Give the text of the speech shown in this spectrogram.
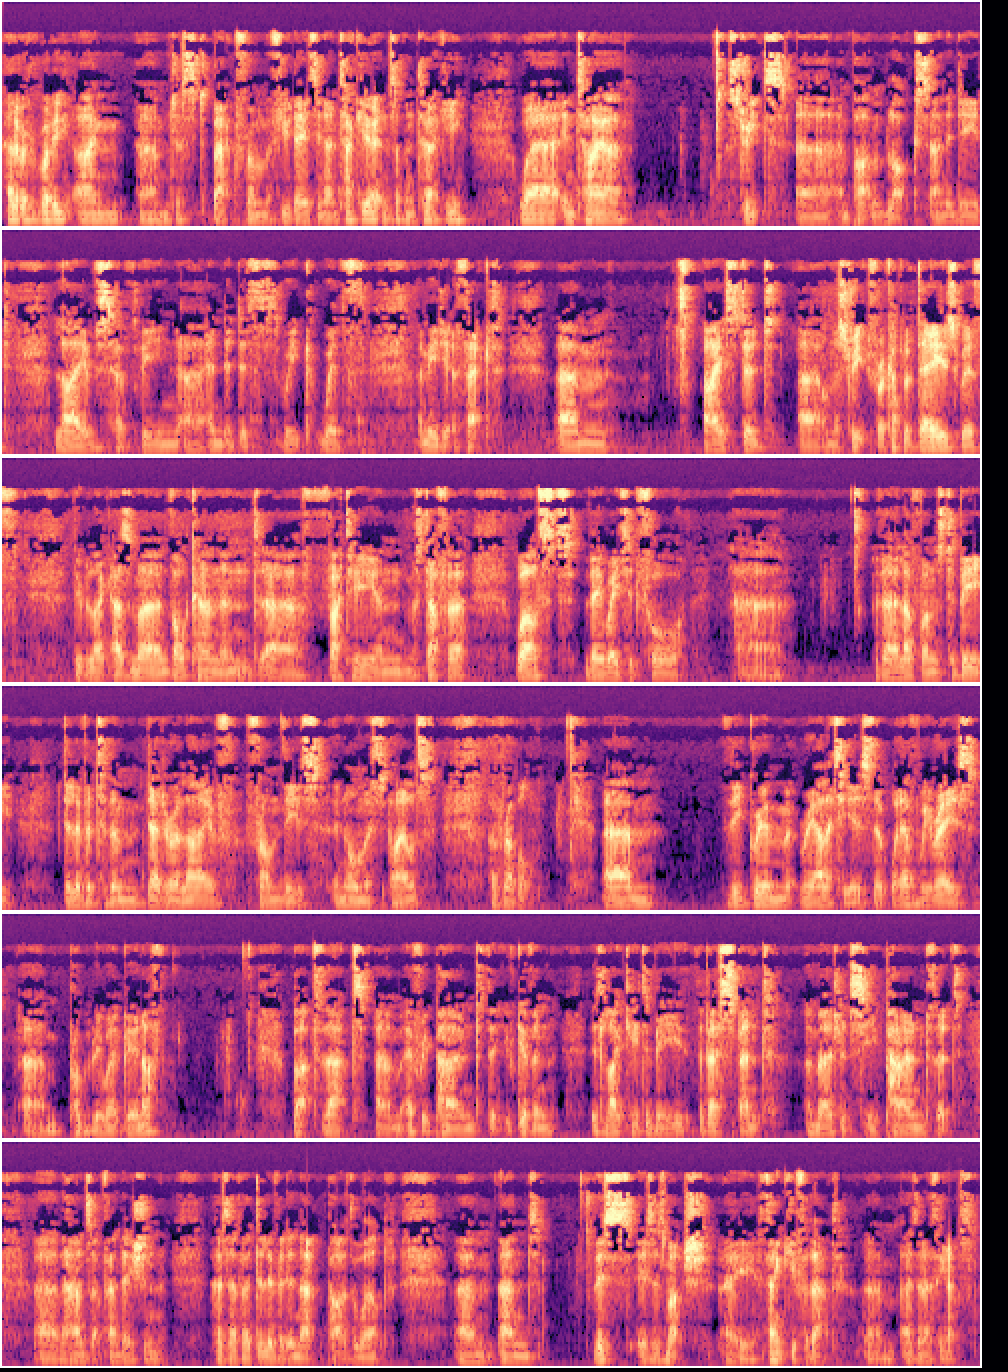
Hello everybody, I'm um, just back from a few days in Antakya in southern Turkey where entire streets, uh, apartment blocks and indeed lives have been uh, ended this week with immediate effect. Um, I stood uh, on the street for a couple of days with people like Asma and Volkan and uh, Fatih and Mustafa whilst they waited for uh, their loved ones to be delivered to them dead or alive from these enormous piles of rubble. Um, the grim reality is that whatever we raise um, probably won't be enough, but that um, every pound that you've given is likely to be the best spent emergency pound that uh, the Hands Up Foundation has ever delivered in that part of the world. Um, and this is as much a thank you for that um, as anything else.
